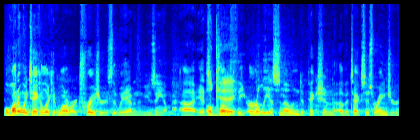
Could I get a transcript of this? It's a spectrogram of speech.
Well, why don't we take a look at one of our treasures that we have in the museum? Uh, it's Okay. both the earliest known depiction of a Texas Ranger,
